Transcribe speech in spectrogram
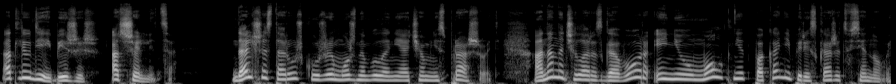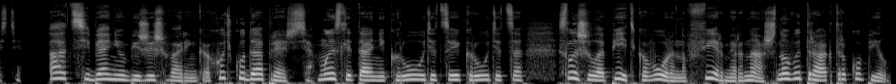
«От людей бежишь, отшельница». Дальше старушку уже можно было ни о чем не спрашивать. Она начала разговор и не умолкнет, пока не перескажет все новости. От себя не убежишь, Варенька, хоть куда прячься. Мысли-то они крутятся и крутятся. Слышала, Петька Воронов, фермер наш, новый трактор купил.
